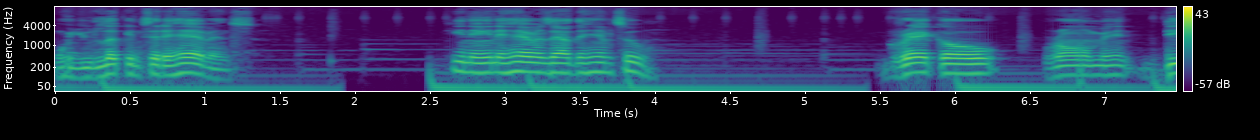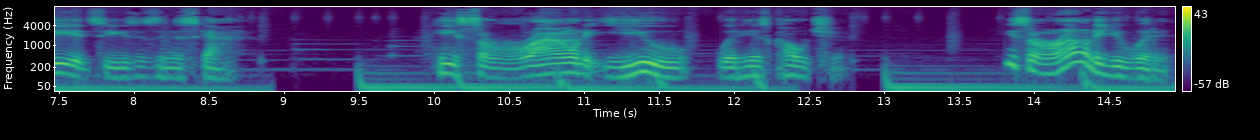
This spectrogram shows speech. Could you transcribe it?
When you look into the heavens, he named the heavens after him too. Greco Roman deities is in the sky. He surrounded you with his culture. He surrounded you with it.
